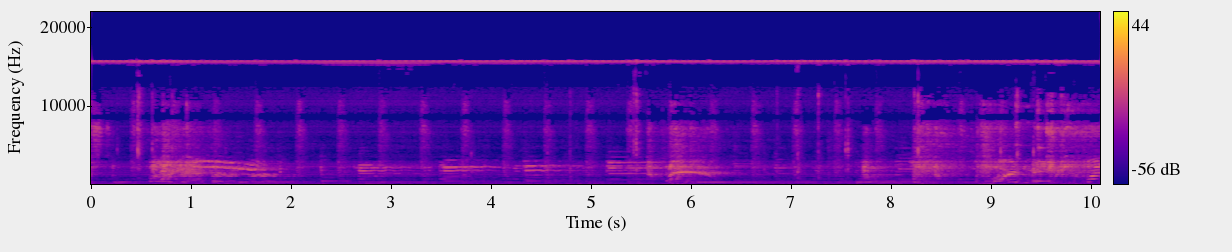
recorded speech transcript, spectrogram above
Greatest. Pardon me,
